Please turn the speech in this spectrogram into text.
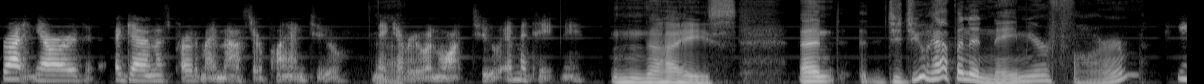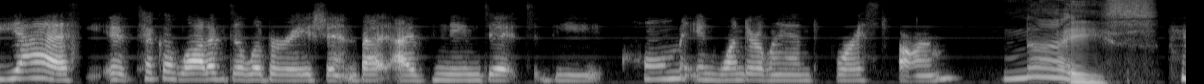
front yard again as part of my master plan to make Yeah. everyone want to imitate me. nice. And did you happen to name your farm? Yes, it took a lot of deliberation, but I've named it the Home in Wonderland Forest Farm. Nice.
